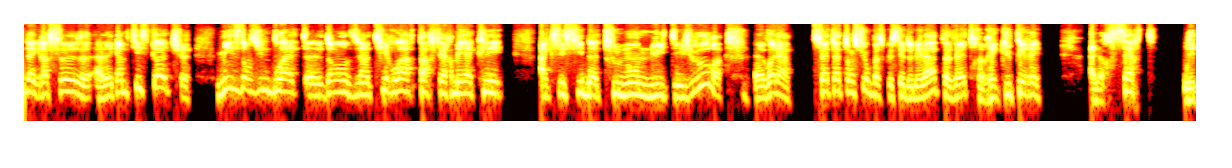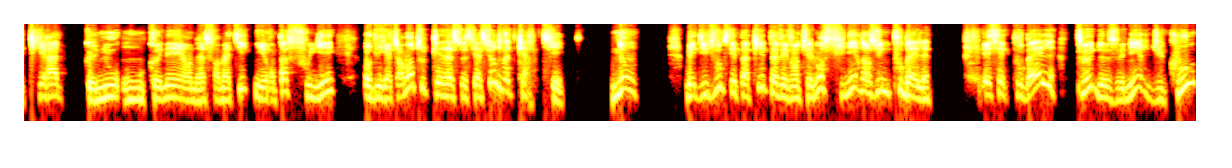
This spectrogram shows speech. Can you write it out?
d'agrafeuse, avec un petit scotch, mises dans une boîte, dans un tiroir par fermé à clé, accessible à tout le monde nuit et jour. Euh, voilà, faites attention parce que ces données-là peuvent être récupérées. Alors certes, les pirates que nous, on connaît en informatique, n'iront pas fouiller obligatoirement toutes les associations de votre quartier. Non. Mais dites-vous que ces papiers peuvent éventuellement finir dans une poubelle. Et cette poubelle peut devenir, du coup,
